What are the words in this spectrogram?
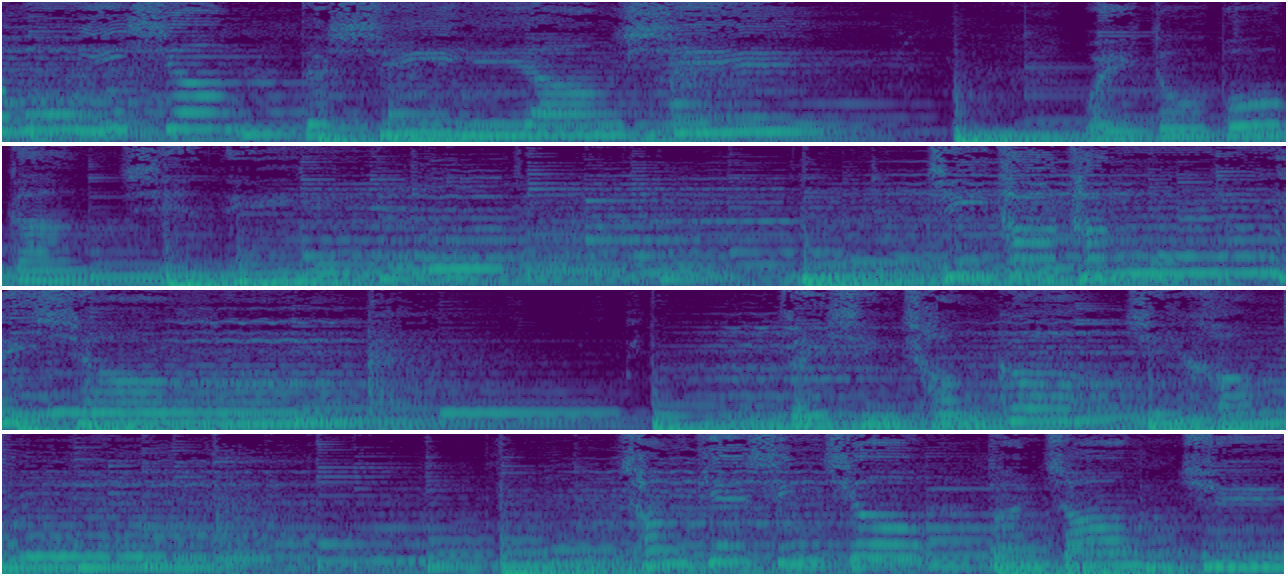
无异乡的夕。相惜，唯独不感谢你。吉他弹理想，最心唱歌几行。长天星桥断章取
